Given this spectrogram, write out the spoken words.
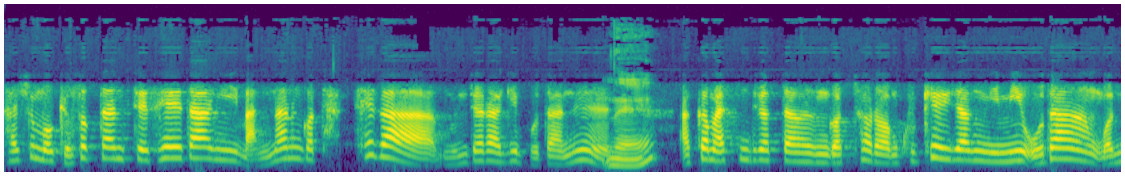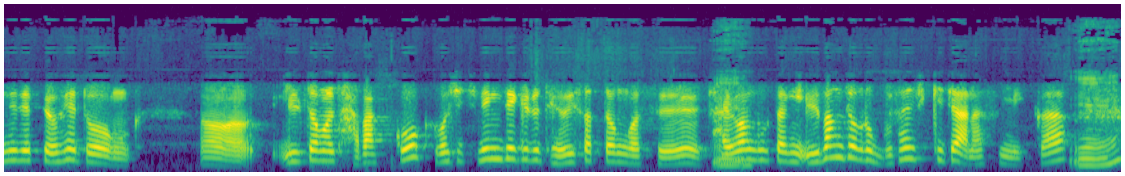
사실 뭐 교섭단체 세 당이 만나는 것 자체가 문제라기보다는 네. 아까 말씀드렸던 것처럼 국회의장님이 5당 원내대표 회동 어, 일정을 잡았고 그것이 진행되기로 되어 있었던 것을 자유한국당이 네. 일방적으로 무산시키지 않았습니까? 네.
